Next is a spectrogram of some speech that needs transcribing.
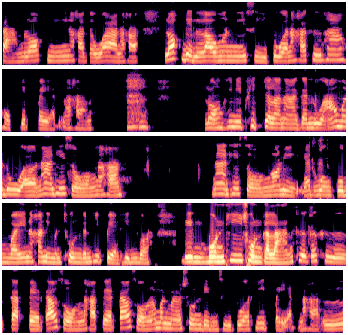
สามล็อกนี้นะคะ แต่ว่านะคะ ล็อกเด่นเรามันมีสี่ตัวนะคะ คือห้าหกเจ็ดแปดนะคะลองพินิจพิจารณากันดูเอามาดูเอ่อหน้าที่สองนะคะ หน้าที่สองเนาะนี่แอดวงกลมไว้นะคะ นี่มันชนกันที่แปดหินบ่เด่นบนที่ชนกับหลานคือก็คือกับแปดเก้าสองนะคะแปดเก้าสองแล้วมันมาชนเด่นสี่ตัวที่แปดนะคะ เออ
